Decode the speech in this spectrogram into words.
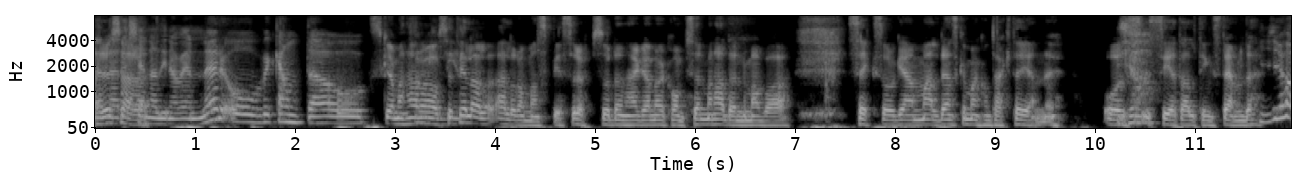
Är Lära känna dina vänner och bekanta och Ska man höra av sig till alla, alla de man spesar upp, så den här gamla kompisen man hade när man var sex år gammal, den ska man kontakta igen nu. Och Ja. se att allting stämde. ja,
